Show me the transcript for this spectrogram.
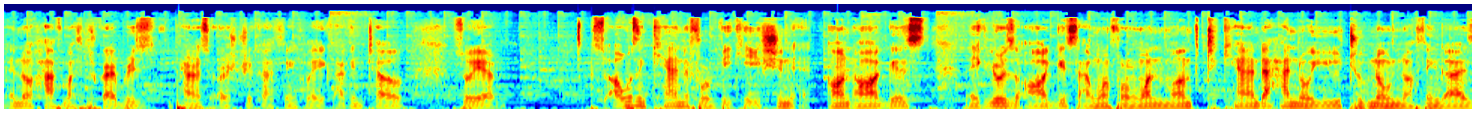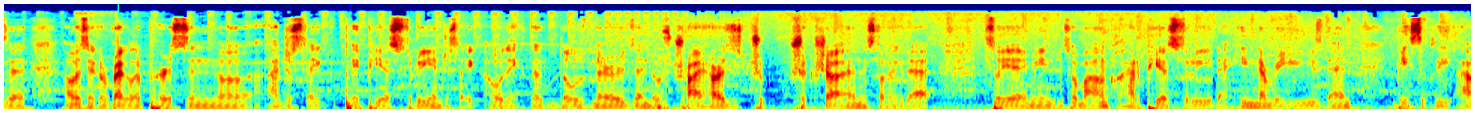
I know half my subscribers parents are strict. I think like I can tell. So yeah so I was in Canada for vacation on August. Like it was August, I went for one month to Canada. I had no YouTube, no nothing, guys. Uh, I was like a regular person. Uh, I just like play PS3 and just like I was like the, those nerds and those tryhards, trick, trick shot and stuff like that. So yeah, I mean, so my uncle had a PS3 that he never used, and basically I,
